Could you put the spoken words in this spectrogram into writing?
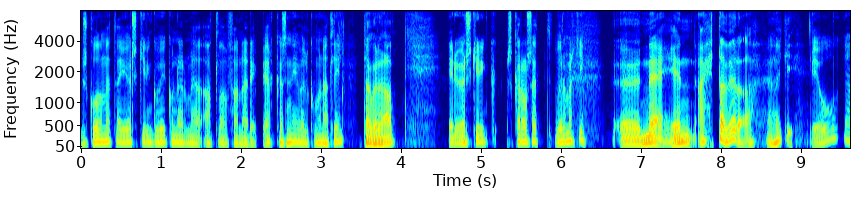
Við skoðum þetta í örskýringu vikunar með alla fannari Bjarkasinni, velkomin allir. Takk fyrir það. Er örskýring skrásett vörumerki? Uh, nei, en ætti að vera það, er það ekki? Jú, já.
